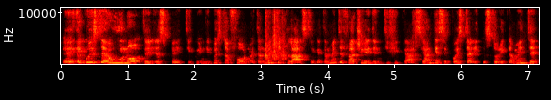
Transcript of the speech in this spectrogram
Eh, e questo è uno degli aspetti, quindi questa forma è talmente plastica, è talmente facile identificarsi, anche se poi storicamente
